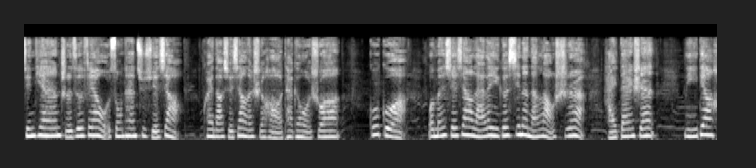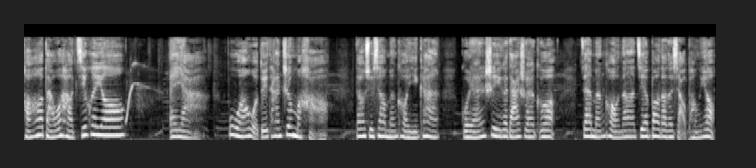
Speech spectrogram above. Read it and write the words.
今天侄子非要我送他去学校，快到学校的时候，他跟我说：“姑姑。”我们学校来了一个新的男老师，还单身，你一定要好好把握好机会哟。哎呀，不枉我对他这么好。到学校门口一看，果然是一个大帅哥，在门口呢接报道的小朋友。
